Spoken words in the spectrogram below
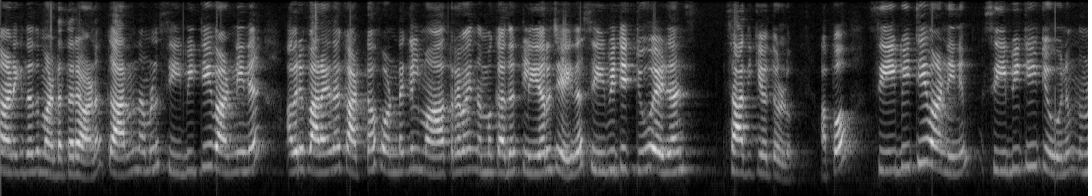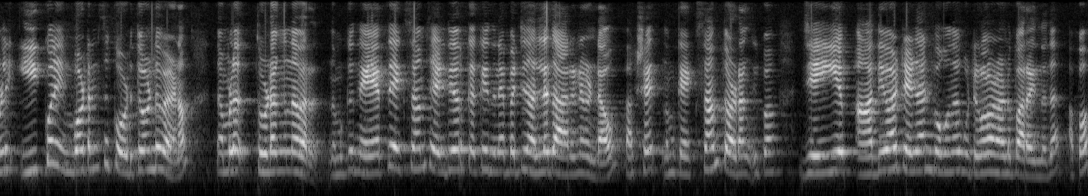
കാണിക്കുന്നത് മണ്ടത്തരമാണ്. കാരണം നമ്മൾ സി ബി ടി വണ്ണിന് അവർ പറയുന്ന കട്ട് ഓഫ് ഉണ്ടെങ്കിൽ മാത്രമേ നമുക്കത് ക്ലിയർ ചെയ്ത് സി ബി ടി ടു എഴുതാൻ സാധിക്കത്തുള്ളൂ. അപ്പോൾ സി ബി ടി വണ്ണിനും സി ബി ടി ടുവിനും നമ്മൾ ഈക്വൽ ഇമ്പോർട്ടൻസ് കൊടുത്തുകൊണ്ട് വേണം നമ്മൾ തുടങ്ങുന്നവർ. നമുക്ക് നേരത്തെ എക്സാംസ് എഴുതിയവർക്കൊക്കെ ഇതിനെപ്പറ്റി നല്ല ധാരണ ഉണ്ടാവും. പക്ഷേ നമുക്ക് എക്സാം തുടങ്ങ ഇപ്പം ജെഇ ആദ്യമായിട്ട് എഴുതാൻ പോകുന്ന കുട്ടികളോടാണ് പറയുന്നത്. അപ്പോൾ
